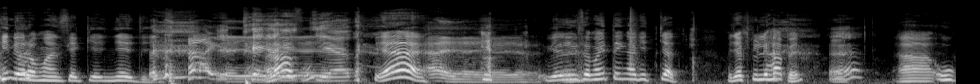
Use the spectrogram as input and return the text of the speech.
hii ndio romance ya kienyeji. Alafu- Yeah. yeah vilisema ithing agichieth aja kituli happen uh, u,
